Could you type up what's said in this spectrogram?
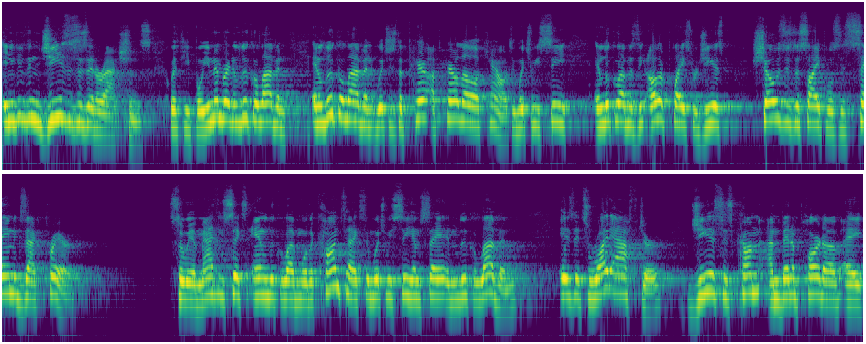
in even Jesus' interactions with people. You remember in Luke 11, in Luke 11, which is the par- a parallel account in which we see in Luke 11 is the other place where Jesus shows his disciples the same exact prayer. So we have Matthew 6 and Luke 11. Well, the context in which we see him say it in Luke 11 is it's right after Jesus has come and been a part of a,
